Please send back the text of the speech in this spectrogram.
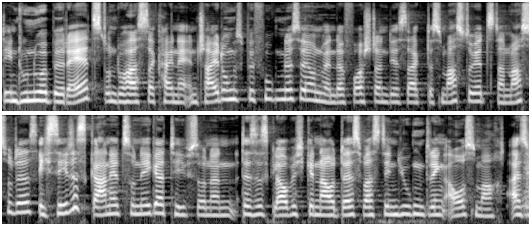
den du nur berätst und du hast da keine Entscheidungsbefugnisse und wenn der Vorstand dir sagt, das machst du jetzt, dann machst du das. Ich sehe das gar nicht so negativ, sondern das ist, glaube ich, genau das, was den Jugendring ausmacht. Also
